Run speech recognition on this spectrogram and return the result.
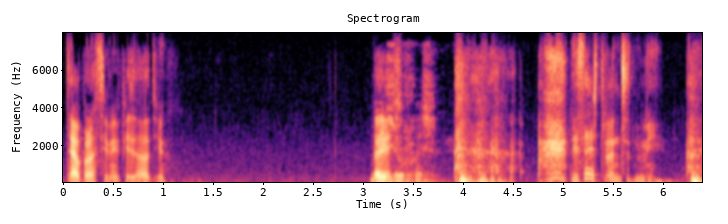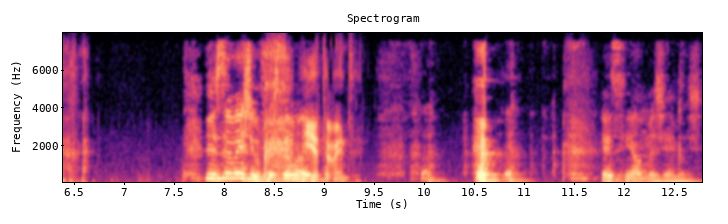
Até ao próximo episódio. Beijufas. Disseste antes de mim. E os beijufas também. E eu também. É assim, almas gêmeas.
